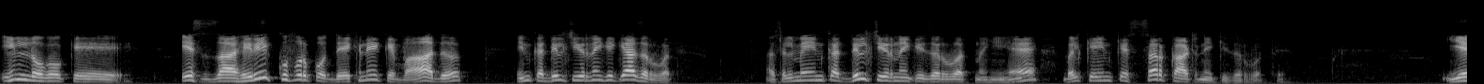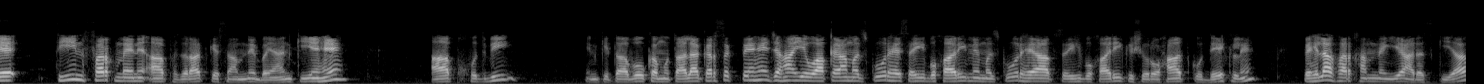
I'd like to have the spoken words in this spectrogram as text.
ان لوگوں کے اس ظاہری کفر کو دیکھنے کے بعد ان کا دل چیرنے کی کیا ضرورت؟ ہے اصل میں ان کا دل چیرنے کی ضرورت نہیں ہے، بلکہ ان کے سر کاٹنے کی ضرورت ہے۔ یہ تین فرق میں نے آپ حضرات کے سامنے بیان کیے ہیں۔ آپ خود بھی ان کتابوں کا مطالعہ کر سکتے ہیں۔ جہاں یہ واقعہ مذکور ہے، صحیح بخاری میں مذکور ہے۔ آپ صحیح بخاری کی شروحات کو دیکھ لیں۔ پہلا فرق ہم نے یہ عرض کیا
